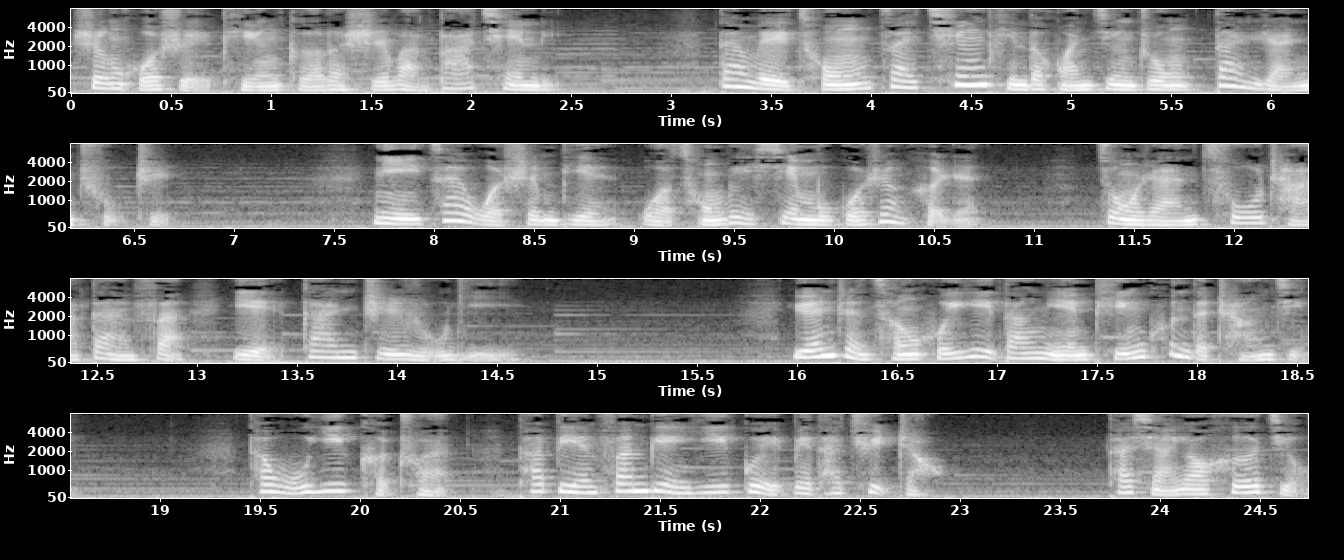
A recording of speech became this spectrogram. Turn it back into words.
生活水平隔了十万八千里。但韦从在清贫的环境中淡然处之。你在我身边，我从未羡慕过任何人。纵然粗茶淡饭，也甘之如饴。元稹曾回忆当年贫困的场景，他无衣可穿。他便翻遍衣柜为他去找，他想要喝酒，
